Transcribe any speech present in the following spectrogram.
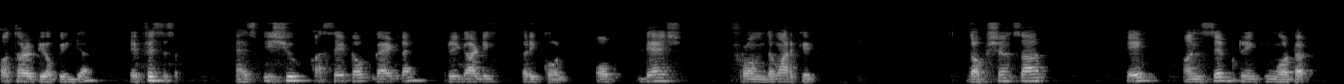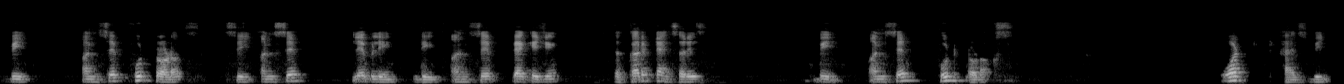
Authority of India FSSAI has issued a set of guidelines regarding recall of dash from the market. The options are A. Unsafe drinking water. B. Unsafe food products. C. Unsafe labeling. D. Unsafe packaging. The correct answer is B. Unsafe food products. What has been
